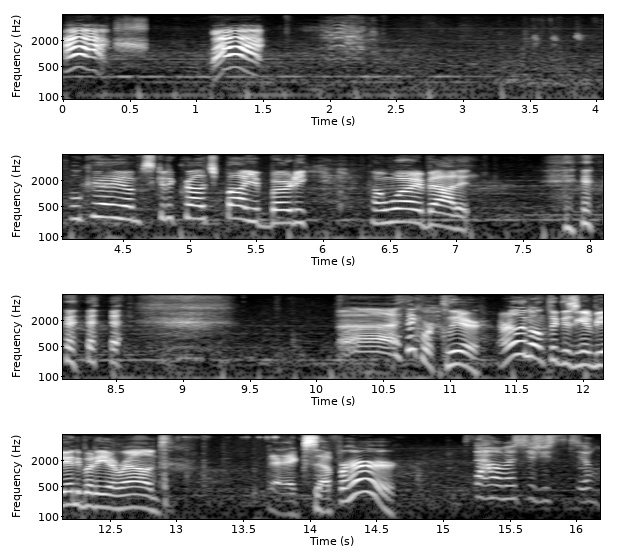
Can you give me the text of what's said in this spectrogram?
Ah! Ah! Okay, I'm just gonna crouch by you, birdie. Don't worry about it. uh, I think we're clear. I really don't think there's gonna be anybody around. Except for her. So how much did you steal?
